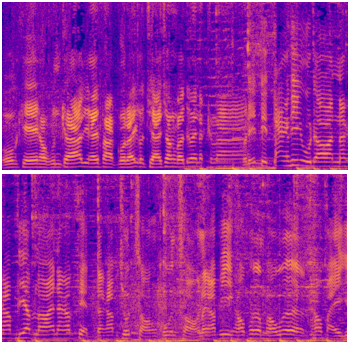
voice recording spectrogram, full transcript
โอเคขอบคุณครับยังไงฝากกดไลค์กดแชร์ช่องเราด้วยนะครับวันนี้ติดตั้งที่อุดรนะครับ เรียบร้อยนะครับ เสร็จนะครับชุด2คูณ2นะครับพี่เขาเพิ่ม power เข้าไปเย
